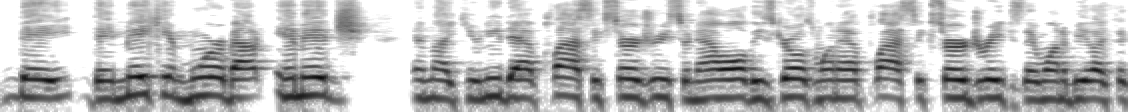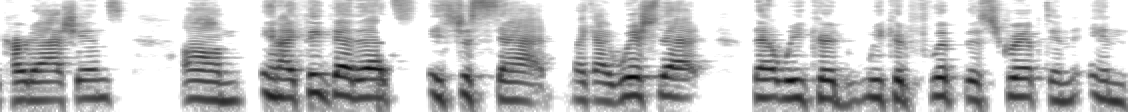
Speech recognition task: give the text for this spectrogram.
they they make it more about image and like you need to have plastic surgery. So now all these girls want to have plastic surgery because they want to be like the Kardashians. Um, and I think that that's it's just sad. Like I wish that that we could we could flip the script and and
